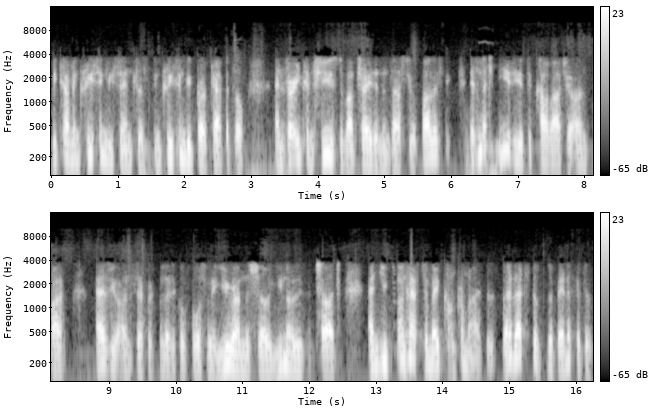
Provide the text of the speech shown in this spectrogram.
become increasingly centrist, increasingly pro-capital, and very confused about trade and industrial policy. It's much easier to carve out your own path as your own separate political force where you run the show, you know who's in charge, and you don't have to make compromises. That's the, the benefit of,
